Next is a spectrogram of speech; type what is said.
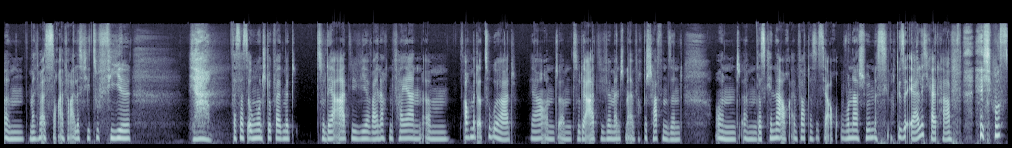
Ähm, manchmal ist es auch einfach alles viel zu viel. Ja, dass das irgendwo ein Stück weit mit zu der Art, wie wir Weihnachten feiern, ähm, auch mit dazugehört ja, und ähm, zu der Art, wie wir Menschen einfach beschaffen sind. Und ähm, dass Kinder auch einfach, das ist ja auch wunderschön, dass sie noch diese Ehrlichkeit haben. Ich muss,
